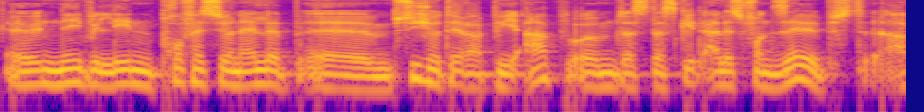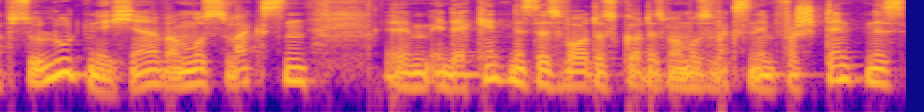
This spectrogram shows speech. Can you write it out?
äh, nee, wir lehnen professionelle äh, äh, Psychotherapie ab. Ähm, das, das geht alles von selbst. Absolut nicht. Ja? Man muss wachsen ähm, in der Kenntnis des Wortes Gottes, man muss wachsen im Verständnis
